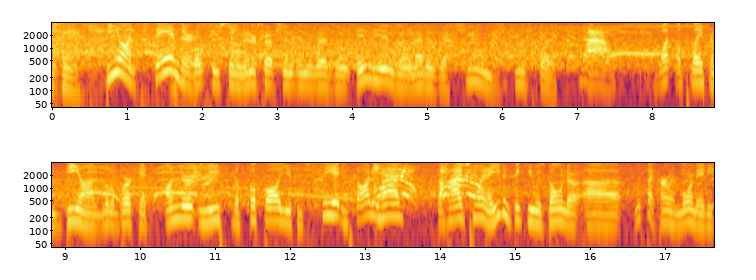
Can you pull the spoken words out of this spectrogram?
Deion Sanders. Spoke too soon. Interception in the red zone, in the end zone. That is a huge, huge play. Wow. What a play from Deion. Little Burke gets underneath the football. You can see it. He thought he had the high point. I even think he was going to, uh, looked like Herman Moore maybe.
